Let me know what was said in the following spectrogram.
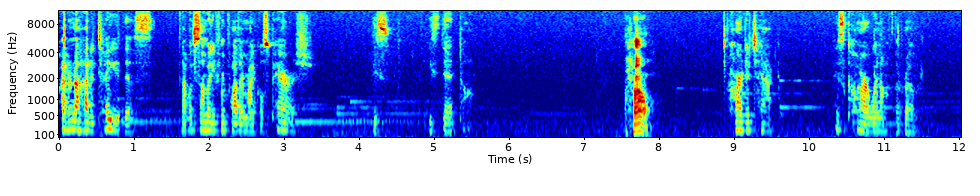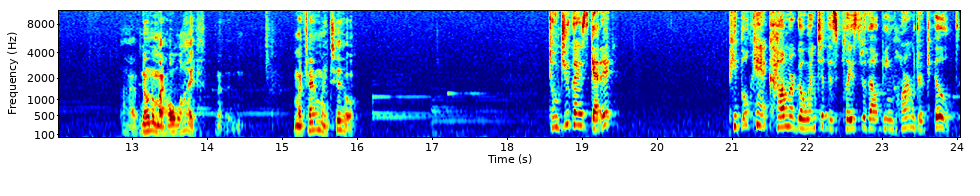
I don't know how to tell you this. That was somebody from Father Michael's parish. He's he's dead, Tom. How? Heart attack. His car went off the road. I've known him my whole life. My family, too. Don't you guys get it? People can't come or go into this place without being harmed or killed.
